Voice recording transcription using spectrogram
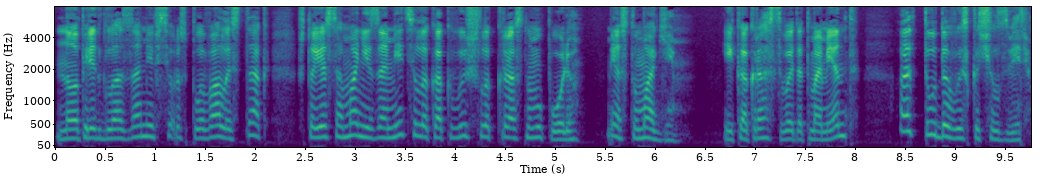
Но перед глазами все расплывалось так, что я сама не заметила, как вышла к Красному полю, месту магии. И как раз в этот момент оттуда выскочил зверь.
